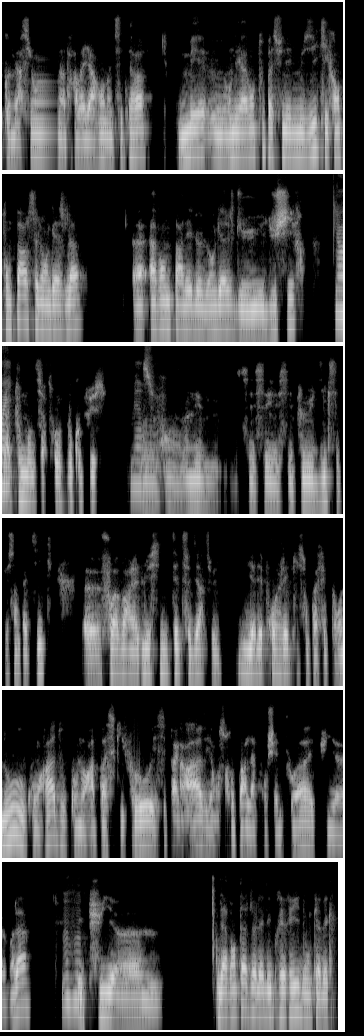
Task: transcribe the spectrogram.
commerciaux, on a un travail à rendre, etc. Mais on est avant tout passionné de musique et quand on parle ce langage-là, avant de parler le langage du, du chiffre, Oui, bah, tout le monde s'y retrouve beaucoup plus. bien sûr. c'est, plus ludique, c'est plus sympathique. Euh, faut avoir la lucidité de se dire, il y a des projets qui sont pas faits pour nous, ou qu'on rate, ou qu'on n'aura pas ce qu'il faut, et c'est pas grave, et on se reparle la prochaine fois, et puis euh, voilà. Mhm. Et puis euh, l'avantage de la librairie, donc avec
